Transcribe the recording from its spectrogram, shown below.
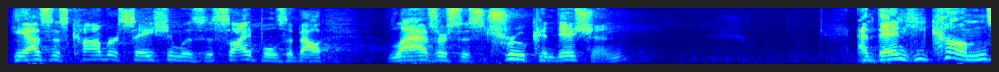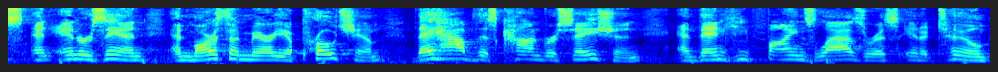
he has this conversation with his disciples about Lazarus' true condition. And then he comes and enters in, and Martha and Mary approach him. They have this conversation, and then he finds Lazarus in a tomb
